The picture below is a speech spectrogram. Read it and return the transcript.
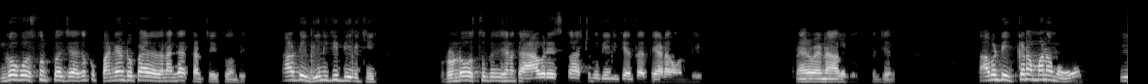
ఇంకొక వస్తువు ఉత్పత్తి పన్నెండు రూపాయల అదనంగా ఖర్చు అవుతుంది కాబట్టి దీనికి దీనికి రెండో వస్తువు ఉత్పత్తి చేసిన యావరేజ్ కాస్ట్కి దీనికి ఎంత తేడా ఉంది? ఎనభై నాలుగు పద్దెనిమిది. కాబట్టి ఇక్కడ మనము ఈ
